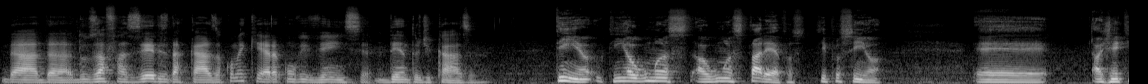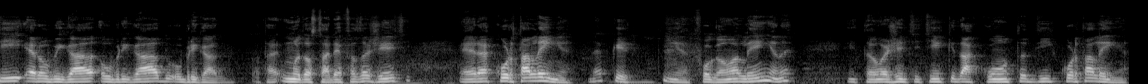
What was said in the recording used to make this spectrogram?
da, da, dos afazeres da casa? Como é que era a convivência dentro de casa? Tinha, tinha algumas, algumas tarefas, tipo assim, ó, é, a gente era obrigado, obrigado, obrigado, uma das tarefas da gente era cortar lenha, né? Porque tinha fogão a lenha, né? Então a gente tinha que dar conta de cortar lenha.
